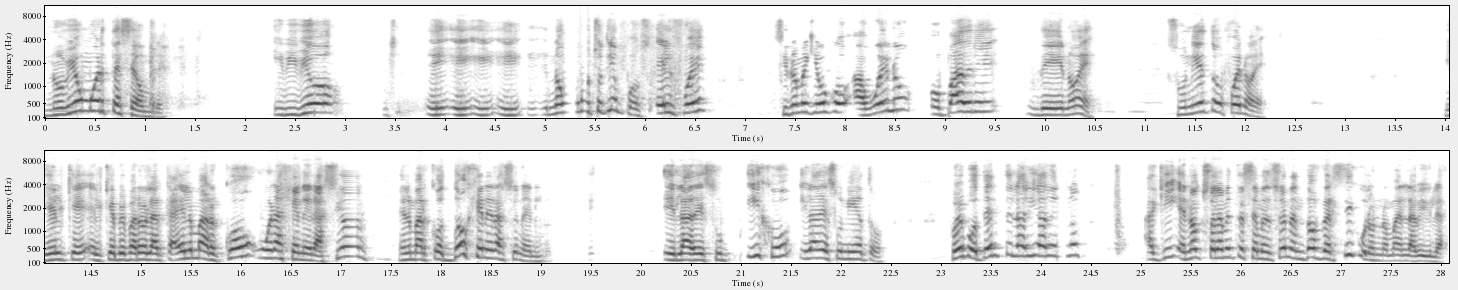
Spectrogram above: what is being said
No vio muerte ese hombre. Y vivió y, no mucho tiempo. Él fue, si no me equivoco, abuelo o padre de Noé. Su nieto fue Noé. Y el que, el que preparó el arca. Él marcó una generación. Él marcó dos generaciones. Y la de su hijo y la de su nieto. Fue potente la vida de Enoch aquí Enoch solamente se menciona en dos versículos nomás en la Biblia.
